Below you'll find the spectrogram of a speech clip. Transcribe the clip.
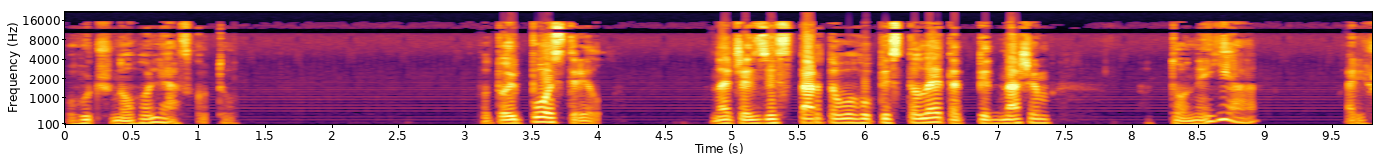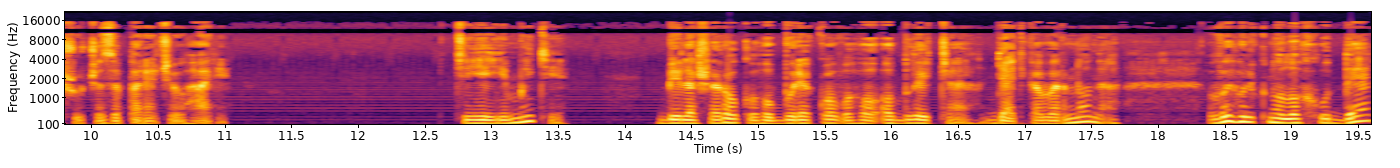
гучного ляскоту. Отой постріл, наче зі стартового пістолета під нашим. То не я, рішуче заперечив Гаррі. Тієї миті біля широкого бурякового обличчя дядька Вернона вигулькнуло худе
